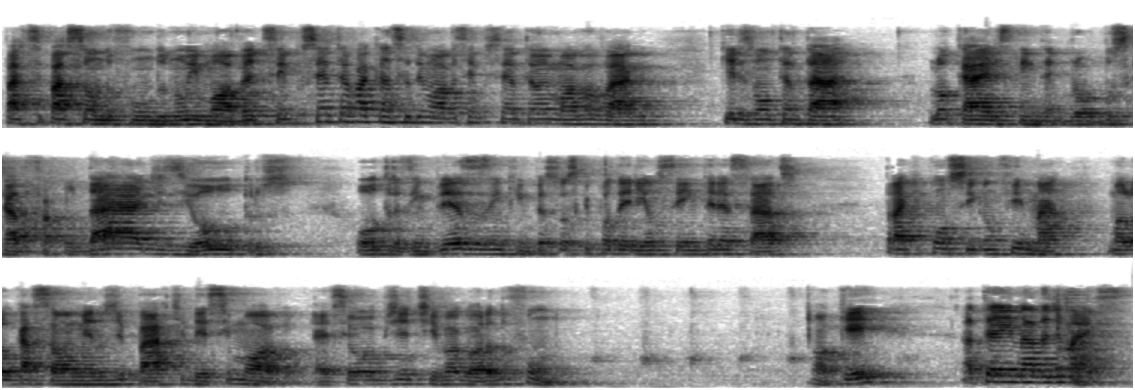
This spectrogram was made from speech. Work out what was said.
Participação do fundo no imóvel é de 100%, a vacância do imóvel é 100%, é um imóvel vago que eles vão tentar locar. Eles têm buscado faculdades e outros, outras empresas, enfim, pessoas que poderiam ser interessados para que consigam firmar uma locação ao menos de parte desse imóvel. Esse é o objetivo agora do fundo. Ok? Até aí nada demais.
